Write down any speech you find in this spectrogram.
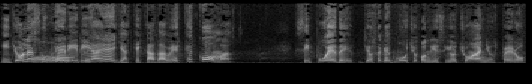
Y yo le oh, sugeriría a ella que cada vez que coma, si puede, yo sé que es mucho con 18 años, pero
